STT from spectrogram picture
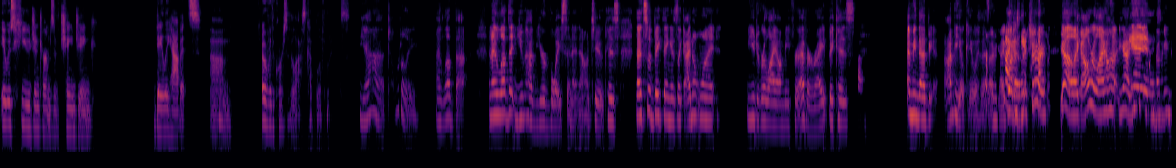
it was huge in terms of changing daily habits um, over the course of the last couple of months. Yeah, totally. I love that. And I love that you have your voice in it now too, because that's a big thing is like, I don't want you to rely on me forever, right? Because I mean, that'd be, I'd be okay with it. I mean, like, whatever, sure. Yeah. Like I'll rely on, yeah. You I mean,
